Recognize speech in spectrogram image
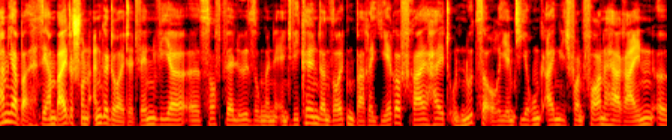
haben ja, Sie haben beide schon angedeutet, wenn wir äh, Softwarelösungen entwickeln, dann sollten Barrierefreiheit und Nutzerorientierung eigentlich von vornherein äh,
